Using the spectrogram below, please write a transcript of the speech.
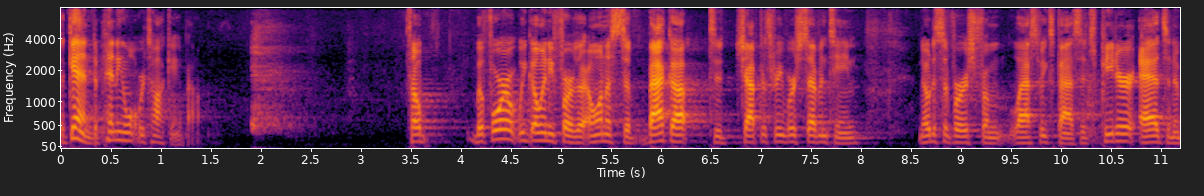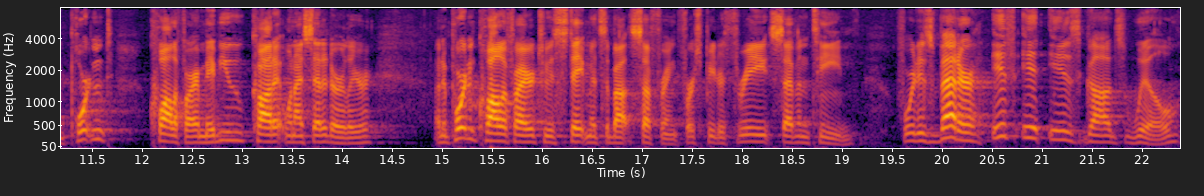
Again, depending on what we're talking about. So, before we go any further, I want us to back up to chapter 3, verse 17. Notice a verse from last week's passage. Peter adds an important qualifier. Maybe you caught it when I said it earlier. An important qualifier to his statements about suffering. 1 Peter 3 17. For it is better, if it is God's will,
